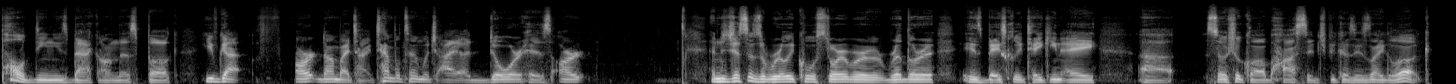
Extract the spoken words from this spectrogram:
Paul Dini's back on this book. You've got art done by Ty Templeton, which I adore his art. And it just is a really cool story where Riddler is basically taking a uh, social club hostage because he's like, look,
